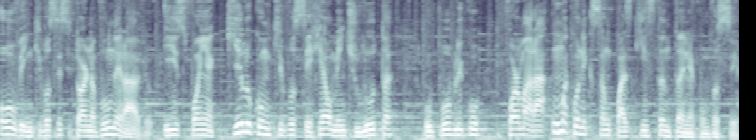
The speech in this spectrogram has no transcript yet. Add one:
ouvem que você se torna vulnerável e expõe aquilo com que você realmente luta, o público formará uma conexão quase que instantânea com você.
